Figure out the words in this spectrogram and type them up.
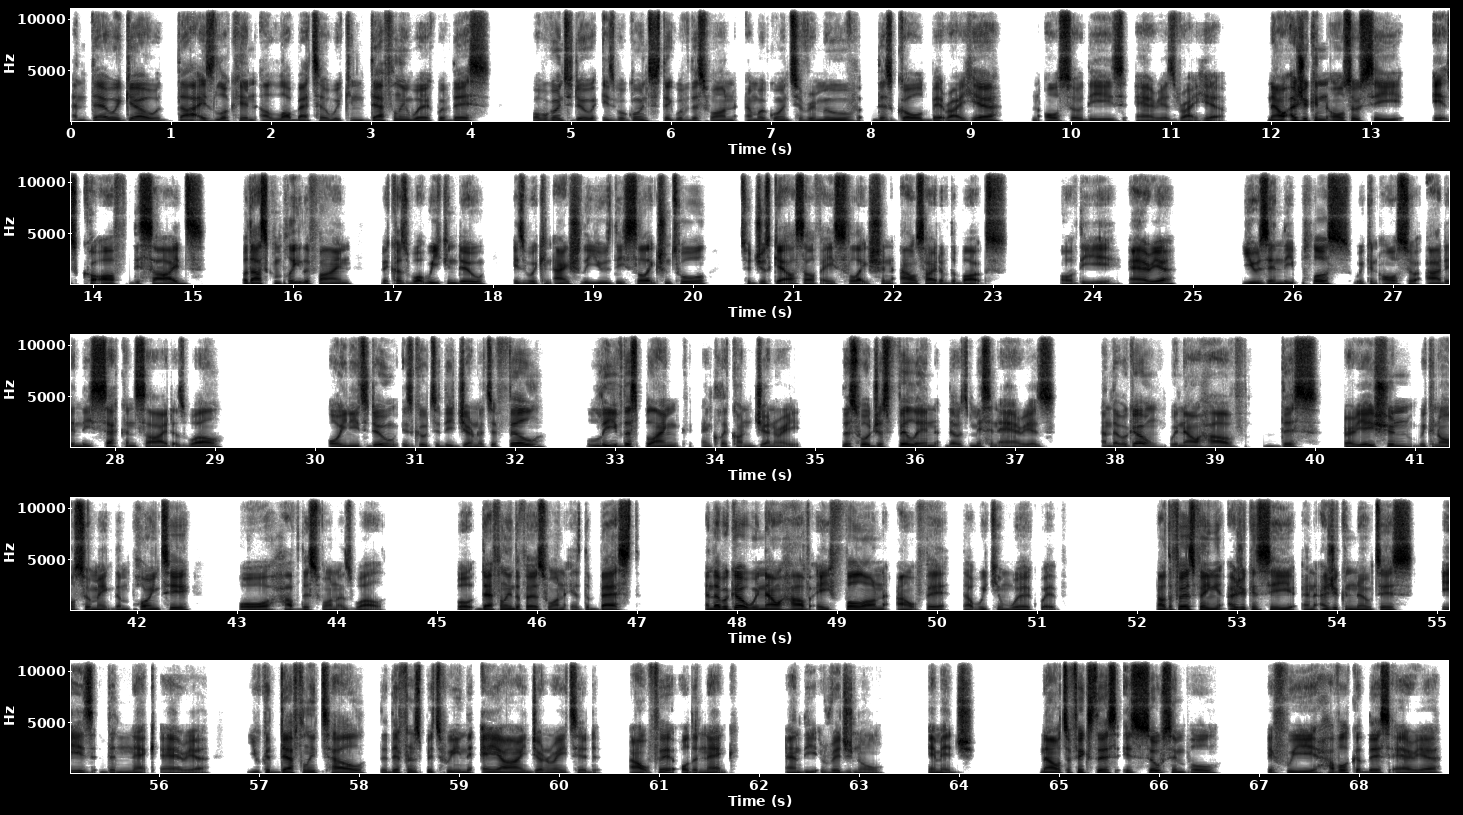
And there we go. That is looking a lot better. We can definitely work with this. What we're going to do is we're going to stick with this one and we're going to remove this gold bit right here and also these areas right here. Now, as you can also see, it's cut off the sides, but that's completely fine because what we can do is we can actually use the selection tool to just get ourselves a selection outside of the box of the area. Using the plus, we can also add in the second side as well. All you need to do is go to the generative fill, leave this blank and click on generate. This will just fill in those missing areas. And there we go. We now have this variation. We can also make them pointy or have this one as well. But definitely the first one is the best. And there we go. We now have a full on outfit that we can work with. Now, the first thing, as you can see, and as you can notice, is the neck area. You could definitely tell the difference between the AI generated outfit or the neck and the original image. Now, to fix this is so simple. If we have a look at this area,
